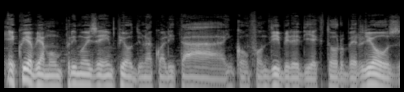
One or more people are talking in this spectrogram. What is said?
E qui abbiamo un primo esempio di una qualità inconfondibile di Hector Berlioz,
